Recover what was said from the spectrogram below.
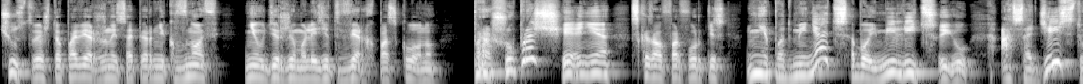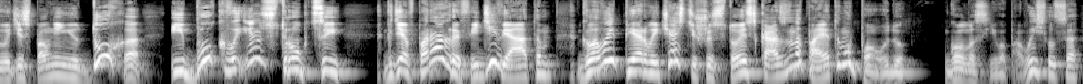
чувствуя, что поверженный соперник вновь неудержимо лезет вверх по склону. «Прошу прощения», — сказал Фарфуркис, — «не подменять собой милицию, а содействовать исполнению духа и буквы инструкций» где в параграфе 9 главы 1 части 6 сказано по этому поводу. Голос его повысился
